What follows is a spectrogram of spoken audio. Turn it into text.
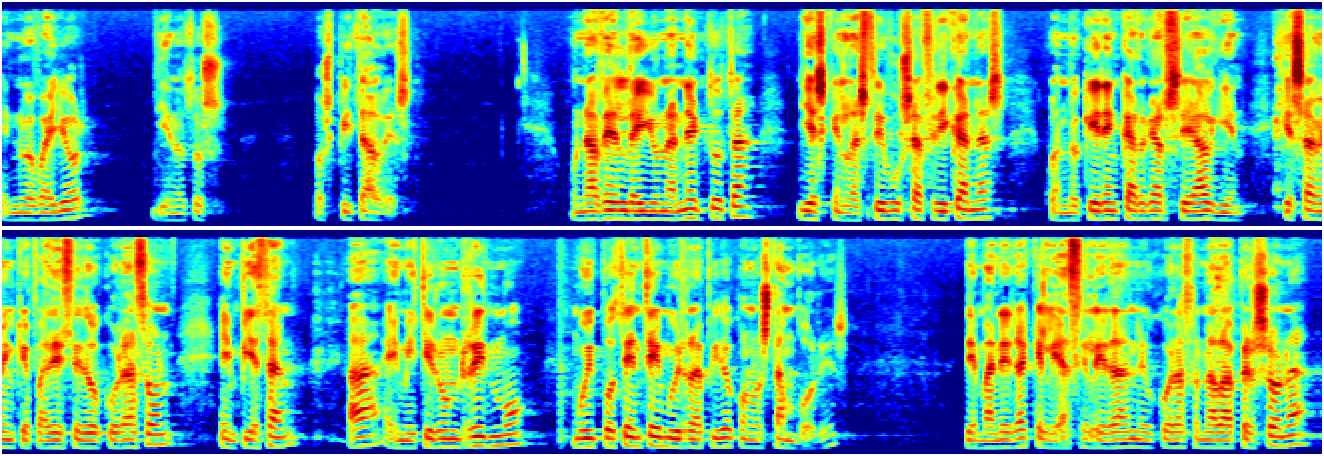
en Nueva York y en otros hospitales. Una vez leí una anécdota y es que en las tribus africanas, cuando quieren cargarse a alguien que saben que padece de corazón, empiezan a emitir un ritmo muy potente y muy rápido con los tambores, de manera que le aceleran el corazón a la persona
